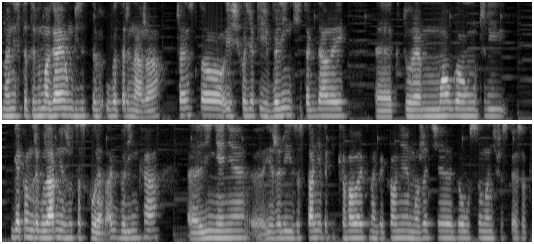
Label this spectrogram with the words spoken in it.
no niestety wymagają wizyty u weterynarza. Często, jeśli chodzi o jakieś wylinki i tak dalej, e, które mogą, czyli gekon regularnie zrzuca skórę, tak? Wylinka, e, linienie. e, Jeżeli zostanie taki kawałek na gekonie, możecie go usunąć, wszystko jest ok,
